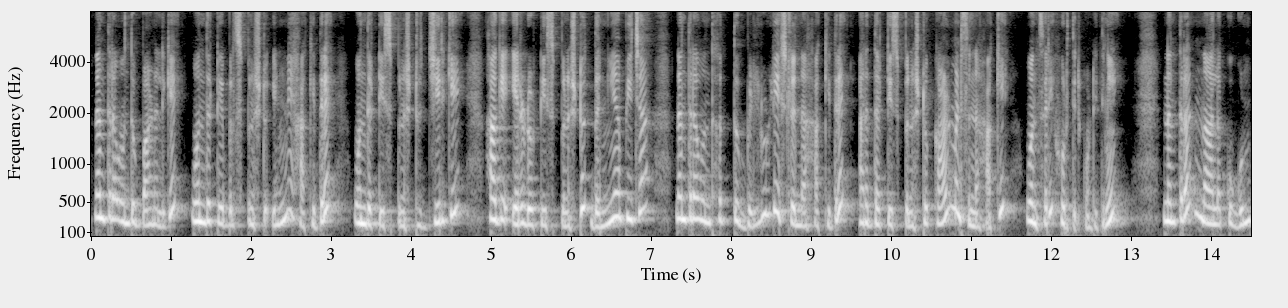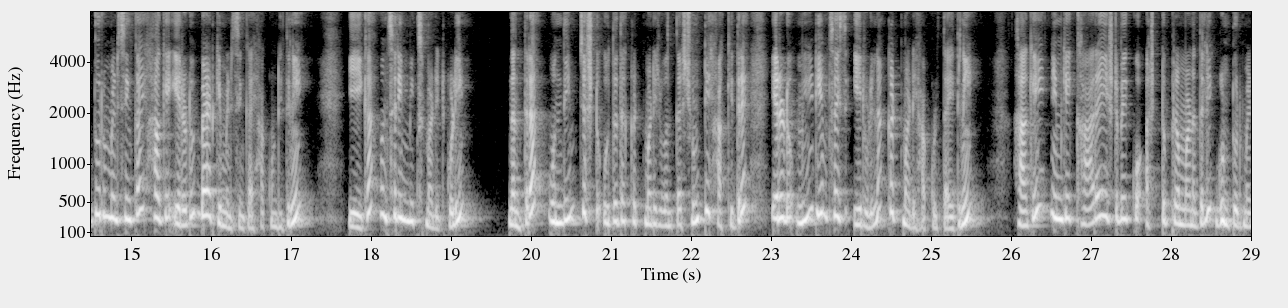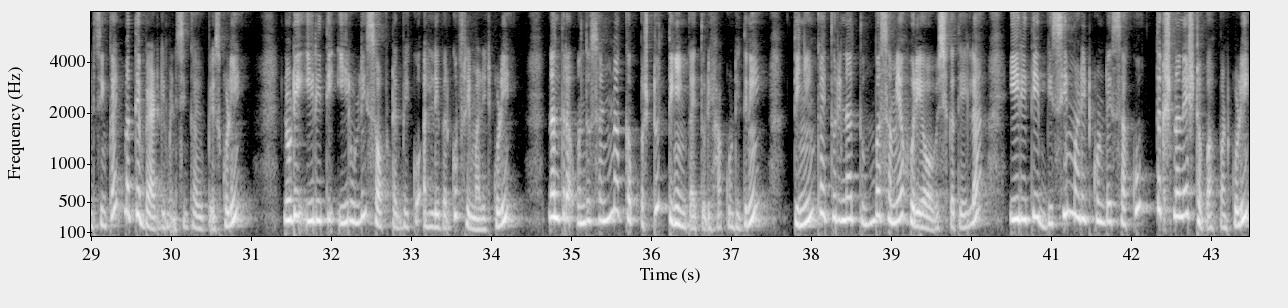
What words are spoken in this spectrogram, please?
ನಂತರ ಒಂದು ಬಾಣಲಿಗೆ ಒಂದು ಟೇಬಲ್ ಸ್ಪೂನಷ್ಟು ಎಣ್ಣೆ ಹಾಕಿದರೆ ಒಂದು ಟೀ ಸ್ಪೂನಷ್ಟು ಜೀರಿಗೆ, ಹಾಗೆ ಎರಡು ಟೀ ಸ್ಪೂನಷ್ಟು ಧನಿಯಾ ಬೀಜ, ನಂತರ ಒಂದು ಹತ್ತು ಬೆಳ್ಳುಳ್ಳಿ ಎಷ್ಟನ್ನು ಹಾಕಿದರೆ ಅರ್ಧ ಟೀ ಸ್ಪೂನಷ್ಟು ಕಾಳು ಮೆಣಸನ್ನು ಹಾಕಿ ಒಂದ್ಸರಿ ಹುರಿದಿಟ್ಕೊಂಡಿದ್ದೀನಿ. ನಂತರ ನಾಲ್ಕು ಗುಂಟೂರು ಮೆಣಸಿನ್ಕಾಯಿ, ಹಾಗೆ ಎರಡು ಬ್ಯಾಡ್ಗೆ ಮೆಣಸಿನ್ಕಾಯಿ ಹಾಕ್ಕೊಂಡಿದ್ದೀನಿ ಈಗ ಒಂದ್ಸರಿ ಮಿಕ್ಸ್ ಮಾಡಿಟ್ಕೊಳ್ಳಿ. ನಂತರ ಒಂದು ಇಂಚಷ್ಟು ಉದ್ದದ ಕಟ್ ಮಾಡಿರುವಂಥ ಶುಂಠಿ ಹಾಕಿದರೆ ಎರಡು ಮೀಡಿಯಮ್ ಸೈಜ್ ಈರುಳ್ಳಿನ ಕಟ್ ಮಾಡಿ ಹಾಕ್ಕೊಳ್ತಾ ಇದ್ದೀನಿ. ಹಾಗೆ ನಿಮಗೆ ಖಾರ ಎಷ್ಟು ಬೇಕೋ ಅಷ್ಟು ಪ್ರಮಾಣದಲ್ಲಿ ಗುಂಟೂರು ಮೆಣಸಿನ್ಕಾಯಿ ಮತ್ತು ಬ್ಯಾಡ್ಗೆ ಮೆಣಸಿನ್ಕಾಯಿ ಉಪಯೋಗಿಸ್ಕೊಳ್ಳಿ. ನೋಡಿ, ಈ ರೀತಿ ಈರುಳ್ಳಿ ಸಾಫ್ಟ್ ಆಗಬೇಕು ಅಲ್ಲಿವರೆಗೂ ಫ್ರೈ ಮಾಡಿಟ್ಕೊಳ್ಳಿ. ನಂತರ ಒಂದು ಸಣ್ಣ ಕಪ್ಪಷ್ಟು ತೆಂಗಿನಕಾಯಿ ತುರಿ ಹಾಕ್ಕೊಂಡಿದ್ದೀನಿ ತೆಂಗಿನಕಾಯಿ ತುರಿನ ತುಂಬ ಸಮಯ ಹುರಿಯೋ ಅವಶ್ಯಕತೆ ಇಲ್ಲ. ಈ ರೀತಿ ಬಿಸಿ ಮಾಡಿಟ್ಕೊಂಡ್ರೆ ಸಾಕು ತಕ್ಷಣವೇ ಸ್ಟವ್ ಆಫ್ ಮಾಡ್ಕೊಳ್ಳಿ.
